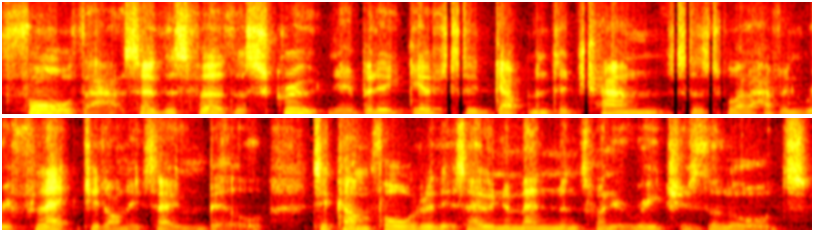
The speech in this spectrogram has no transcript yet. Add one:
for that. So there's further scrutiny, but it gives the government a chance as well, having reflected on its own bill, to come forward with its own amendments when it reaches the Lords.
